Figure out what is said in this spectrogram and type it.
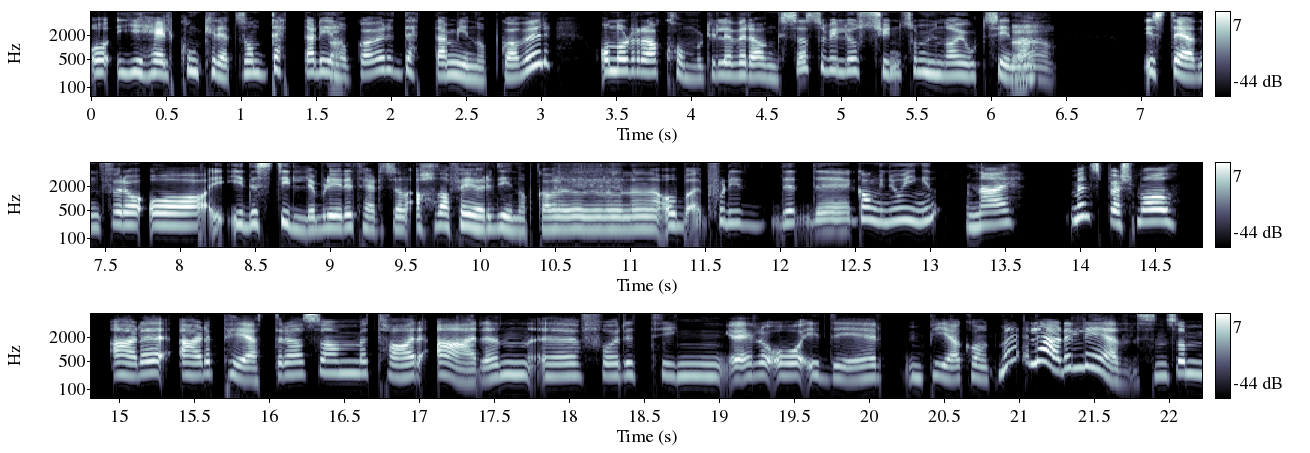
Og gi helt konkrete sånn Dette er dine oppgaver, dette er mine oppgaver. Og når dere da kommer til leveranse, så vil det jo synes som hun har gjort sine. Istedenfor å, å i det stille bli irritert og si sånn ah, da får jeg gjøre dine oppgaver. Og, fordi det, det gagner jo ingen. Nei. Men spørsmål. Er det, er det Petra som tar æren uh, for ting eller, og ideer Pia har kommet med, eller er det ledelsen som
